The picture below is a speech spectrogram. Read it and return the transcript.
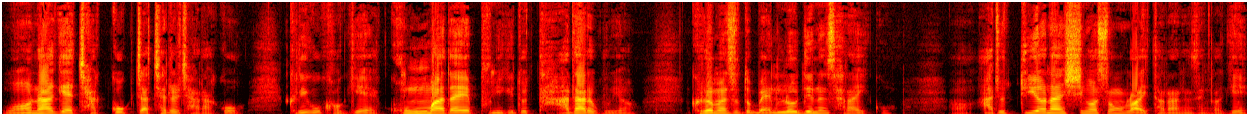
워낙에 작곡 자체를 잘하고 그리고 거기에 곡마다의 분위기도 다 다르고요. 그러면서도 멜로디는 살아 있고 어, 아주 뛰어난 싱어송라이터라는 생각이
